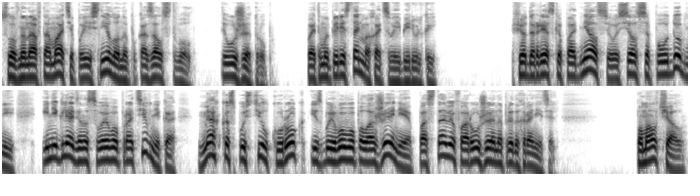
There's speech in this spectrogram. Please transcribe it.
Словно на автомате пояснил он и показал ствол. Ты уже труп. Поэтому перестань махать своей бирюлькой. Федор резко поднялся, уселся поудобней и, не глядя на своего противника, мягко спустил курок из боевого положения, поставив оружие на предохранитель. Помолчал.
